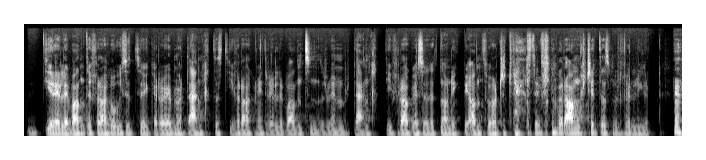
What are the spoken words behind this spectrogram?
die relevanten Fragen rauszögern, wenn man denkt, dass die Fragen nicht relevant sind oder wenn man denkt, die Fragen sollten noch nicht beantwortet werden, weil man Angst hat, dass man verliert.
